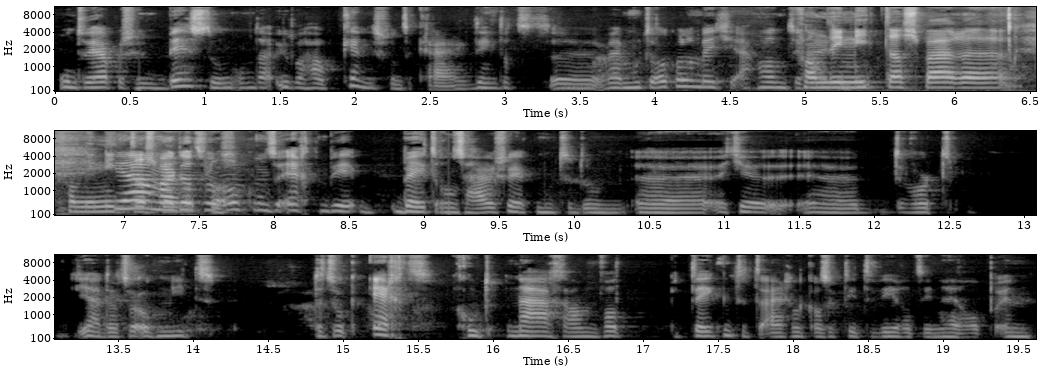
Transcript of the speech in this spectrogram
ontwerpers hun best doen om daar überhaupt kennis van te krijgen. Ik denk dat uh, wij moeten ook wel een beetje hand Van die niet tastbare, van die niet ja, tastbare maar dat we ook ons echt beter ons huiswerk moeten doen. Uh, weet je, uh, er wordt, ja, dat we ook niet, dat we ook echt goed nagaan wat betekent het eigenlijk als ik dit de wereld in help en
